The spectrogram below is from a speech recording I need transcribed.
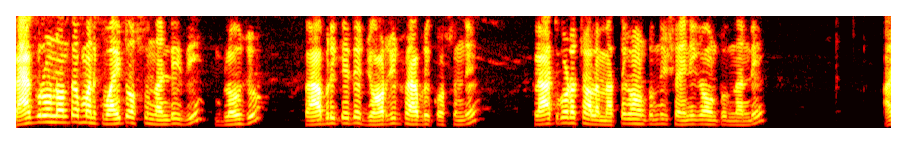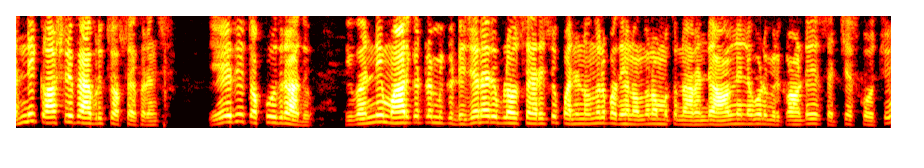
బ్యాక్గ్రౌండ్ అంతా మనకి వైట్ వస్తుందండి ఇది బ్లౌజు. ఫ్యాబ్రిక్ అయితే జార్జిట్ ఫ్యాబ్రిక్ వస్తుంది. క్లాత్ కూడా చాలా మెత్తగా ఉంటుంది షైనీగా ఉంటుందండి. అన్ని కాస్ట్లీ ఫ్యాబ్రిక్స్ వస్తాయి ఫ్రెండ్స్. ఏది తక్కువది రాదు. ఇవన్నీ మార్కెట్లో మీకు డిజైనరీ బ్లౌజ్ శారీస్ పన్నెండు వందలు పదిహేను వందలు అమ్ముతున్నారండి. ఆన్లైన్లో కూడా మీరు కావాలంటే సెట్ చేసుకోవచ్చు.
